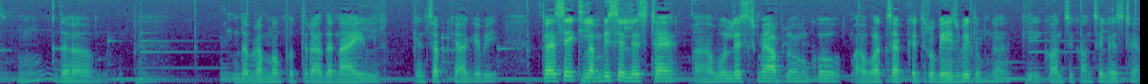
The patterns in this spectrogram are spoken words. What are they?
the the Brahmaputra the Nile इन सब के आगे भी। तो ऐसे एक लंबी सी लिस्ट है। वो लिस्ट मैं आप लोगों को व्हाट्सएप के थ्रू भेज भी दूँगा कि कौन सी कौन सी लिस्ट है।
